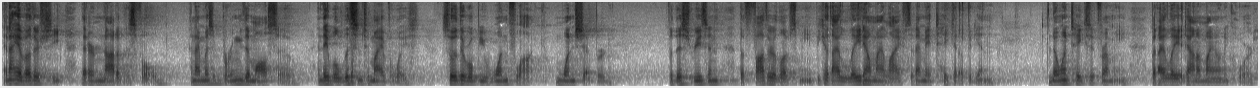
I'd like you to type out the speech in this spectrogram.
And I have other sheep that are not of this fold, and I must bring them also, and they will listen to my voice. So there will be one flock, one shepherd. For this reason, the Father loves me, because I lay down my life that I may take it up again. No one takes it from me, but I lay it down of my own accord.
